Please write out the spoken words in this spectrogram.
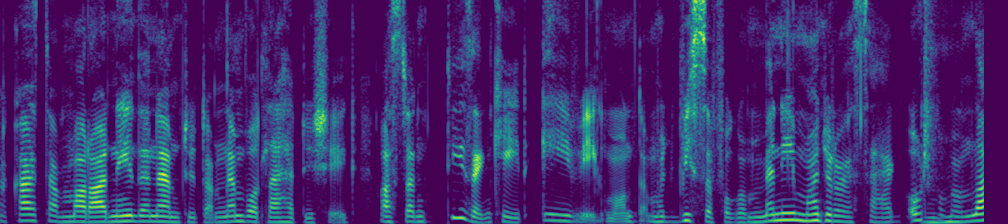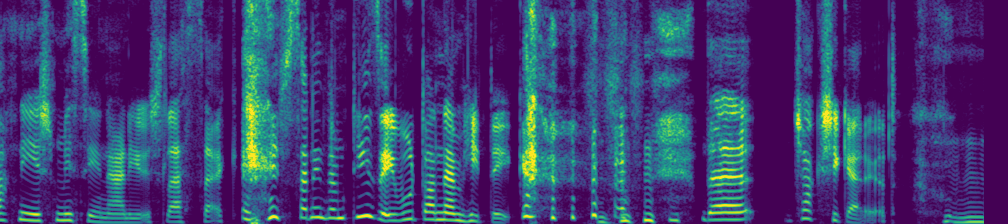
Akartam maradni, de nem tudtam, nem volt lehetőség. Aztán 12 évig mondtam, hogy vissza fogom menni Magyarország, ott uh-huh. fogom lakni, és misszionárius leszek. És szerintem 10 év után nem hitték. de csak sikerült. Uh-huh.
